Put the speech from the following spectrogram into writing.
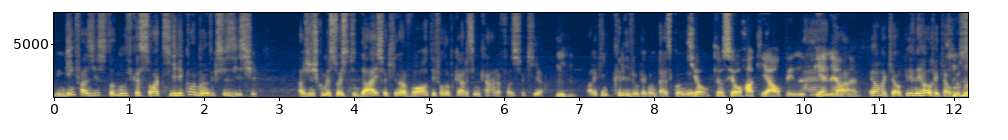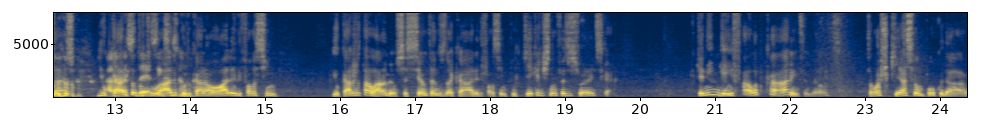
Ninguém faz isso. Todo mundo fica só aqui reclamando que isso existe. A gente começou a estudar isso aqui na volta e falou pro cara assim, cara, faz isso aqui, ó. Uhum. Olha que incrível o que acontece quando... Que é o, que é o seu hackear o PNL, é, né? É, o hackear o PNL, hackear o processo. E o cara, cara que tá do outro é lado, quando o cara olha, ele fala assim, e o cara já tá lá, meu, 60 anos na cara. Ele fala assim, por que, que a gente não fez isso antes, cara? Porque ninguém fala pro cara, entendeu? Então acho que essa é um pouco da,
